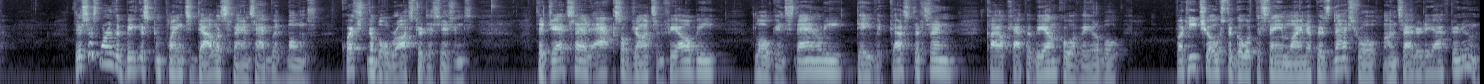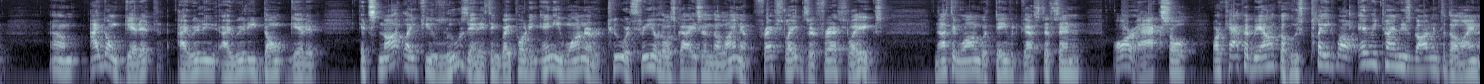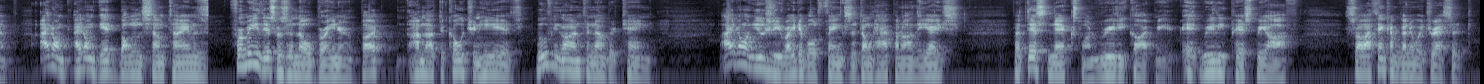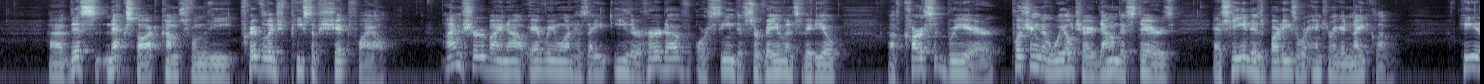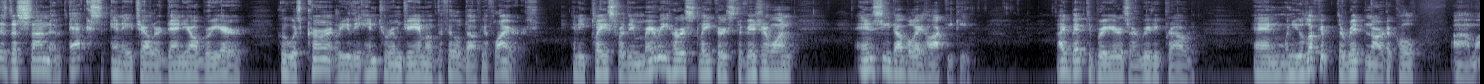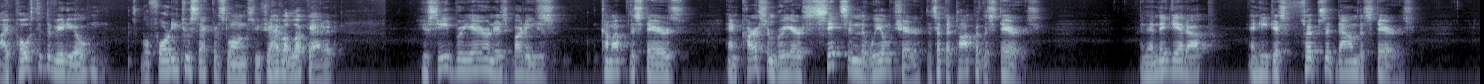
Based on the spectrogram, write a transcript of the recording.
This is one of the biggest complaints Dallas fans had with Bones questionable roster decisions. The Jets had Axel Jonsson-Fjallby, Logan Stanley, David Gustafsson, Kyle Capobianco available, but he chose to go with the same lineup as Nashville on Saturday afternoon. Um, I don't get it. I really, I really don't get it. It's not like you lose anything by putting any one or two or three of those guys in the lineup. Fresh legs are fresh legs. Nothing wrong with David Gustafsson or Axel or Capobianco, who's played well every time he's got into the lineup. I don't I don't get bones sometimes. For me, this was a no-brainer, but I'm not the coach and he is. Moving on to number 10. I don't usually write about things that don't happen on the ice, but this next one really got me. It really pissed me off. So I think I'm going to address it. Uh, this next thought comes from the privileged piece of shit file. I'm sure by now everyone has either heard of or seen the surveillance video of Carson Briere pushing a wheelchair down the stairs as he and his buddies were entering a nightclub. He is the son of ex NHLer Daniel Briere, who was currently the interim GM of the Philadelphia Flyers, and he plays for the Mercyhurst Lakers Division One NCAA hockey team. I bet the Brieres are really proud. And when you look at the written article, um, I posted the video. It's about 42 seconds long, so you should have a look at it. You see Briere and his buddies come up the stairs, and Carson Briere sits in the wheelchair that's at the top of the stairs. And then they get up, and he just flips it down the stairs.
